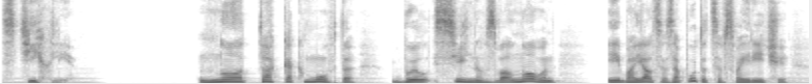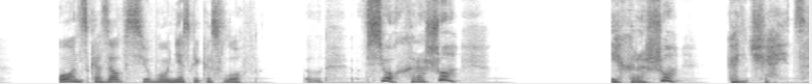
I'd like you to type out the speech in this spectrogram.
стихли. Но так как муфта был сильно взволнован и боялся запутаться в своей речи, он сказал всего несколько слов. «Все хорошо и хорошо кончается».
